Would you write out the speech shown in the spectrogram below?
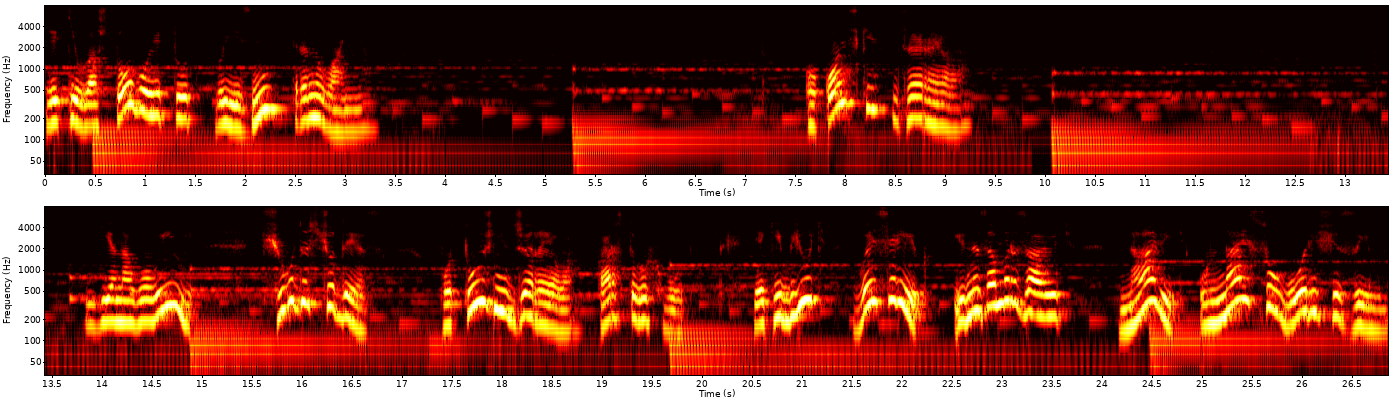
які влаштовують тут виїзні тренування. Оконські джерела. Є на Волині чудо з чудес, потужні джерела карстових вод, які б'ють весь рік і не замерзають навіть у найсуворіші зими.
